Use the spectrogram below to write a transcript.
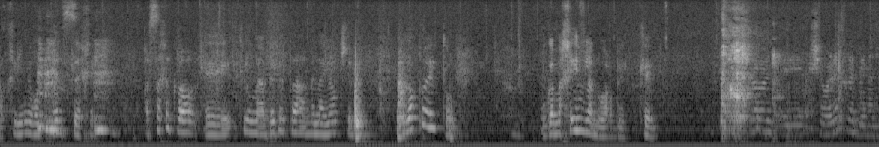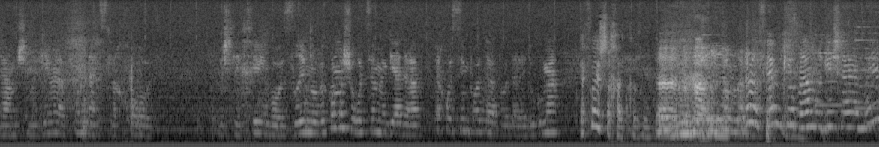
מתחילים לראות אין שכל. השכל כבר אה, כאילו מאבד את המניות שלו, הוא לא פועל טוב. הוא גם מכאיב לנו הרבה, כן. כשהולך לבן אדם שמגיעים אליו כל מיני ושליחים ועוזרים לו וכל מה שהוא רוצה מגיע עד אליו, איך עושים פה את העבודה? לדוגמה... איפה יש אחד כזה? לא, לפעמים כאילו בן אדם מרגיש שמעיר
